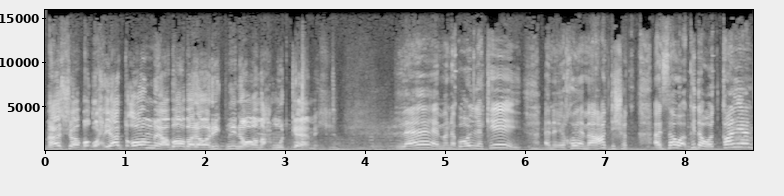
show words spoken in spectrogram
ماشي يا بابا. وحياة أمي يا بابا لو اوريك مين هو محمود كامل. لا ما أنا بقول لك إيه؟ أنا يا أخويا ما قعدتش أتزوق كده واتقلين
